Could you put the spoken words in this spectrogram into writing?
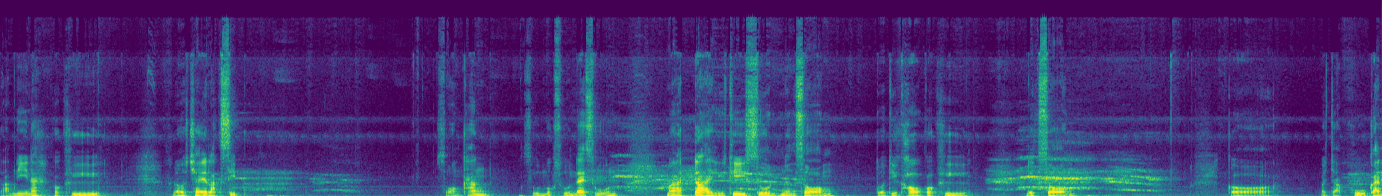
ตามนี้นะ ก็คือเราใช้หลัก 10 2 ครั้ง0บวก0ได้ 0 มาได้อยู่ที่ 0 1 2 ตัวที่เข้าก็คือเลข2 ก็มาจับคู่กัน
